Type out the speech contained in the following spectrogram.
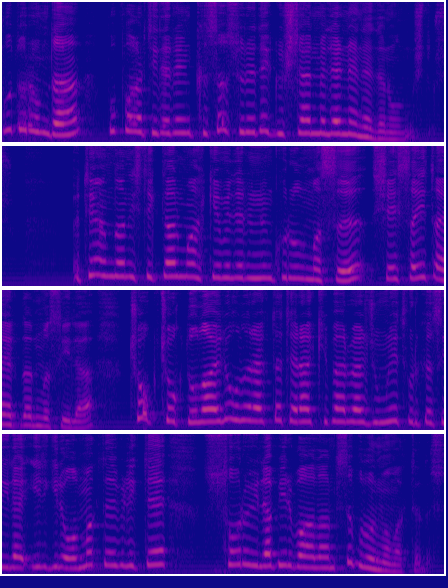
Bu durumda bu partilerin kısa sürede güçlenmelerine neden olmuştur. Öte yandan istiklal mahkemelerinin kurulması, Şeyh Said ayaklanmasıyla çok çok dolaylı olarak da Terakkiperver Cumhuriyet Fırkası ile ilgili olmakla birlikte soruyla bir bağlantısı bulunmamaktadır.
